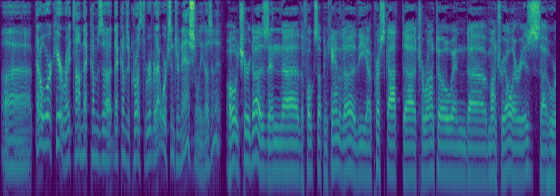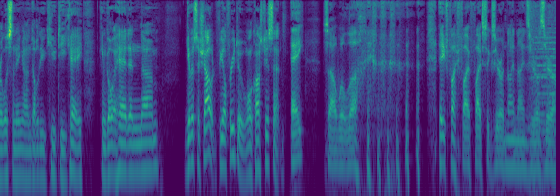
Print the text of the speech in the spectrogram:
Uh, that'll work here, right, Tom? That comes uh, that comes across the river. That works internationally, doesn't it? Oh, it sure does. And uh, the folks up in Canada, the uh, Prescott, uh, Toronto, and uh, Montreal areas who are listening on WQTK can go ahead and um, give us a shout. Feel free to. It won't cost you a cent. A. So we'll uh, 855 560 9900.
